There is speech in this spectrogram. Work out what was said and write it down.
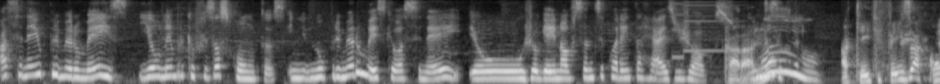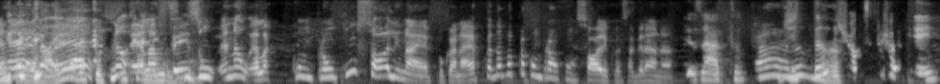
assinei o primeiro mês e eu lembro que eu fiz as contas. E no primeiro mês que eu assinei, eu joguei 940 reais de jogos. Caralho. Mano. A Kate fez a conta. É, né? não, é, não ela fez um. É, não, ela comprou um console na época. Na época dava para comprar um console com essa grana. Exato. Caramba. De tantos jogos que eu joguei.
